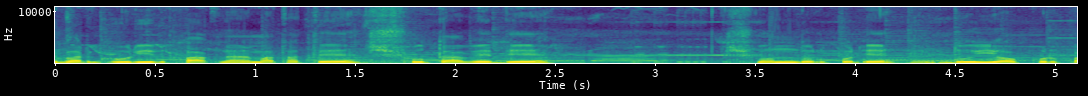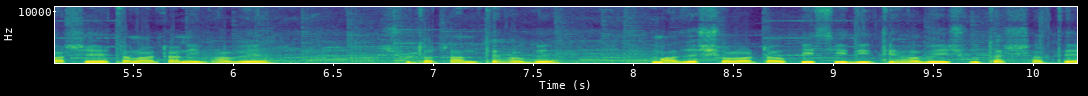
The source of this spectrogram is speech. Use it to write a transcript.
এবার ঘুড়ির পাকনার মাথাতে সুতা বেঁধে সুন্দর করে দুই অপর পাশে টানাটানিভাবে সুতা টানতে হবে। মাঝের শলাটাও পেঁচিয়ে দিতে হবে এই সুতার সাথে।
